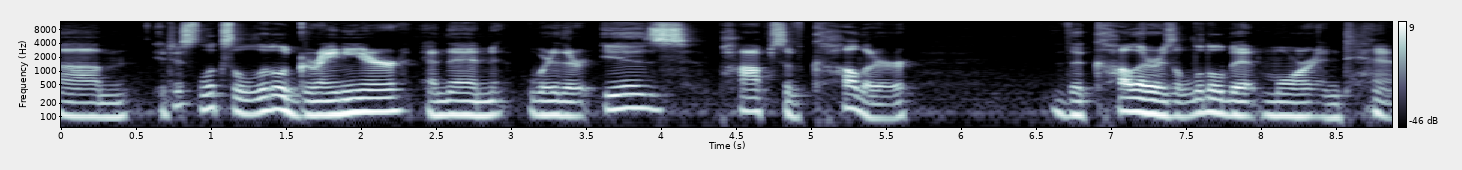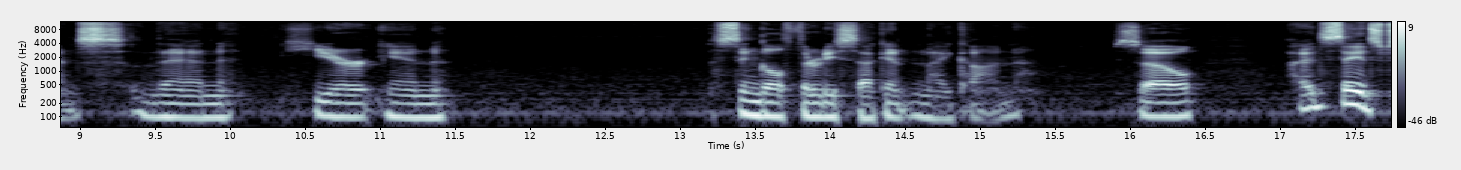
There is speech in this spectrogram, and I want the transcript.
um, it just looks a little grainier. And then where there is pops of color, the color is a little bit more intense than here in the single 30 second Nikon. So I'd say it's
